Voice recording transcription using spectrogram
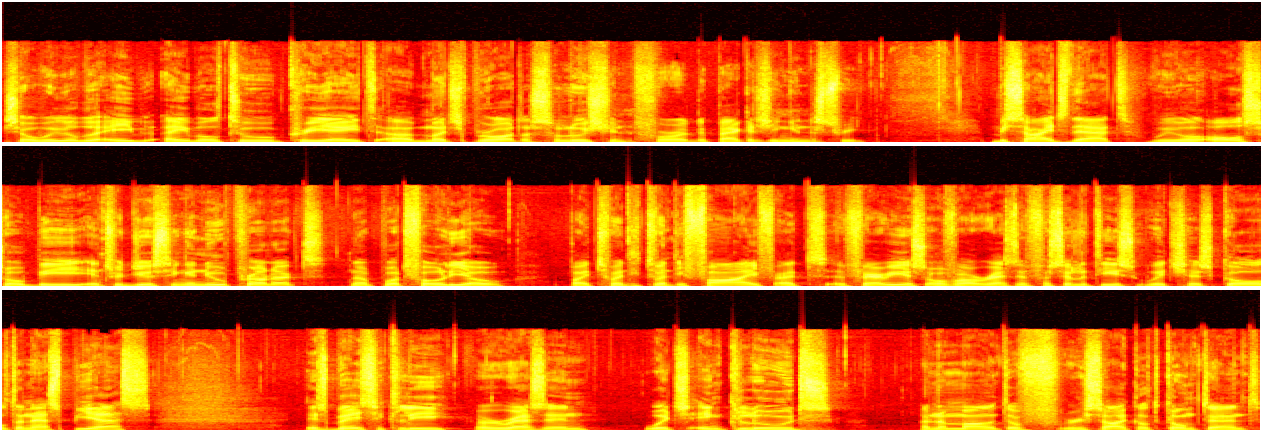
So we will be able to create a much broader solution for the packaging industry. Besides that, we will also be introducing a new product in our portfolio by 2025 at various of our resin facilities, which is called an SPS. It's basically a resin which includes an amount of recycled content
